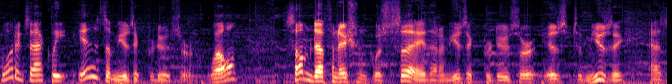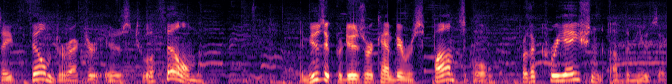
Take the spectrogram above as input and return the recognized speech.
So, what exactly is a music producer? Well, some definitions would say that a music producer is to music as a film director is to a film. The music producer can be responsible for the creation of the music.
